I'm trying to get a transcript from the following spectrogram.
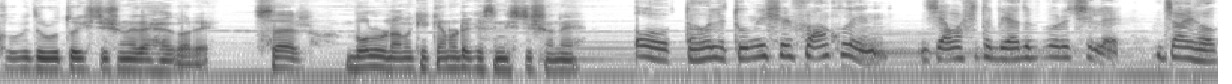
খুবই দ্রুত স্টেশনে দেখা করে। স্যার বলুন আমাকে কেন ডেকেছেন স্টেশনে? ও তাহলে তুমি সেই ফ্রাঙ্কলিন যে আমার সাথে বিয়াদ করেছিলে? যাই হোক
